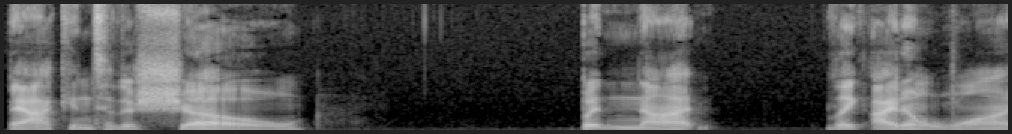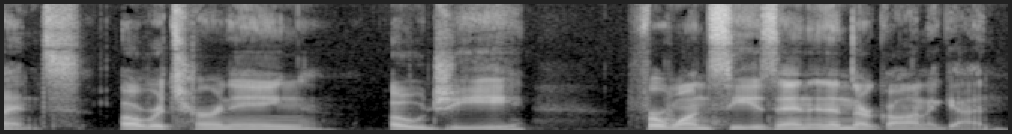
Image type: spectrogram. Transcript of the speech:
back into the show but not like I don't want a returning OG for one season and then they're gone again.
